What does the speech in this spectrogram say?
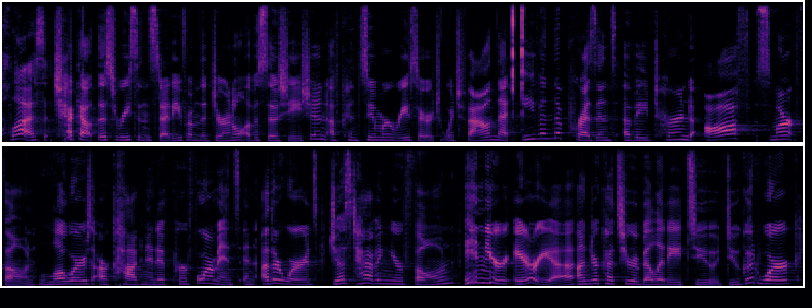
Plus, check out this recent study from the Journal of Association of Consumer Research, which found that even the presence of a turned off smartphone lowers our cognitive performance. In other words, just having your phone in your area undercuts your ability to do good work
